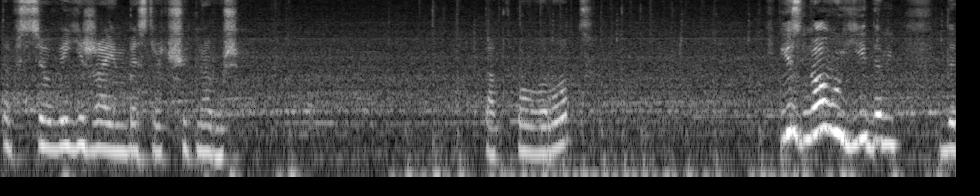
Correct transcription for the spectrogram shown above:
Так, все, виїжджаємо быстро, чуть-чуть. Так, поворот. І знову їдемо до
